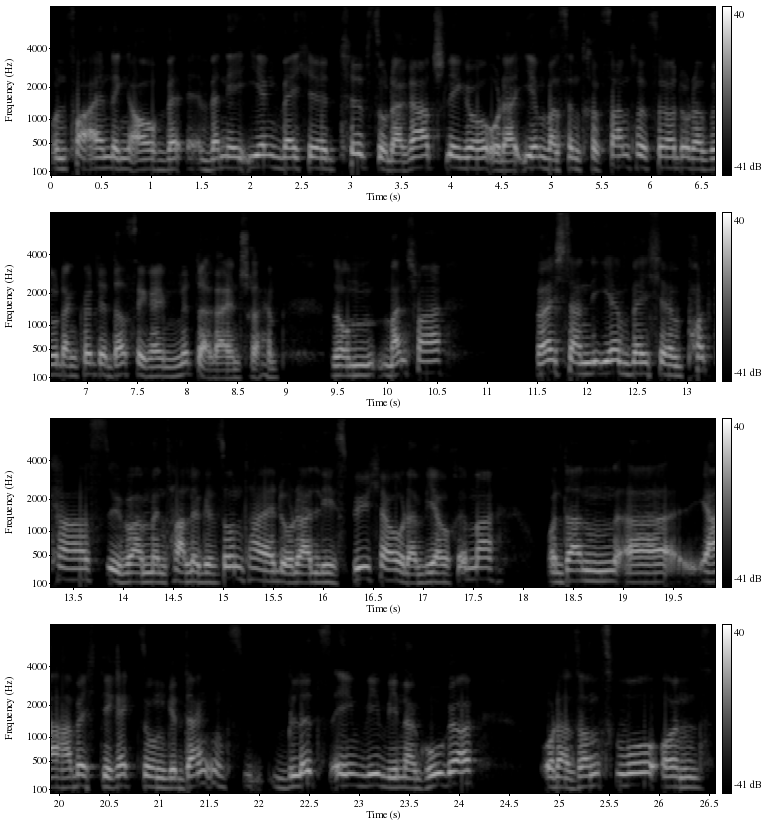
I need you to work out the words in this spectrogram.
und vor allen Dingen auch, wenn ihr irgendwelche Tipps oder Ratschläge oder irgendwas Interessantes hört oder so, dann könnt ihr das direkt mit da reinschreiben. So manchmal höre ich dann irgendwelche Podcasts über mentale Gesundheit oder lies Bücher oder wie auch immer und dann äh, ja, habe ich direkt so einen Gedankensblitz irgendwie wie in der Google oder sonst wo und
